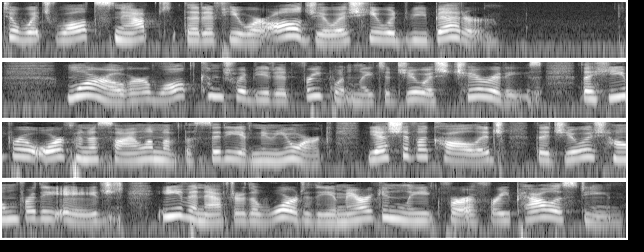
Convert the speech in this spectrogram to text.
to which Walt snapped that if he were all Jewish, he would be better. Moreover, Walt contributed frequently to Jewish charities, the Hebrew Orphan Asylum of the City of New York, Yeshiva College, the Jewish Home for the Aged, even after the war to the American League for a Free Palestine.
